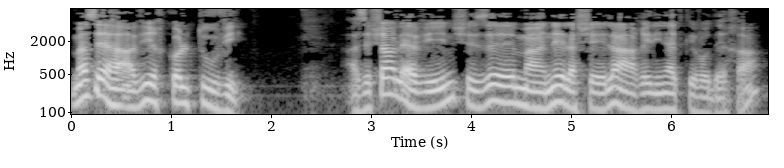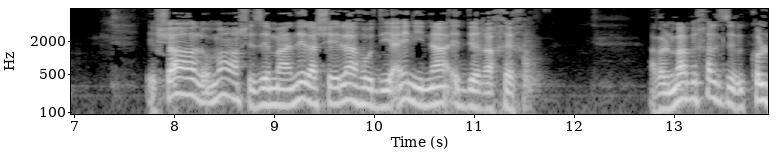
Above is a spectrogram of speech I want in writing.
מה זה האוויר כל טובי? אז אפשר להבין שזה מענה לשאלה הרי נינת כבודיך. אפשר לומר שזה מענה לשאלה הודיעני נא את דרכיך. אבל מה בכלל זה כל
